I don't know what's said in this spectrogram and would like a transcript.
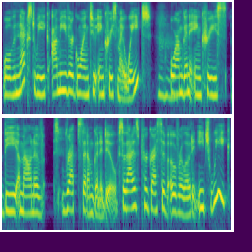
Well, the next week I'm either going to increase my weight mm-hmm. or I'm going to increase the amount of reps that I'm going to do. So that is progressive overload. And each week,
